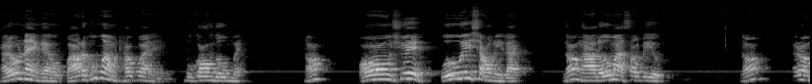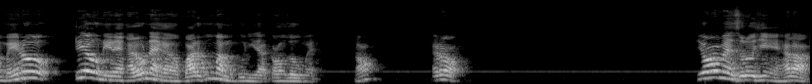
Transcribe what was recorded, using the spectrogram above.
ငါတို့နိုင်ငံကိုဘာတစ်ခုမှမထောက်ပံ့ရင်ပိုကောင်းဆုံးပဲနော်ဘောင်ရွှေဝေးဝေးရှောင်နေလိုက်နော်ငါလုံးမစောက်တရုတ်နော်အဲ့တော့မင်းတို့ တရုတ်အနေနဲ့ငါတို့နိုင်ငံကိုဘာတစ်ခုမှမကူညီတာအကောင်းဆုံးပဲနော်အဲ့တော့ပြောမယ်ဆိုလို့ရှိရင်ဟာလား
